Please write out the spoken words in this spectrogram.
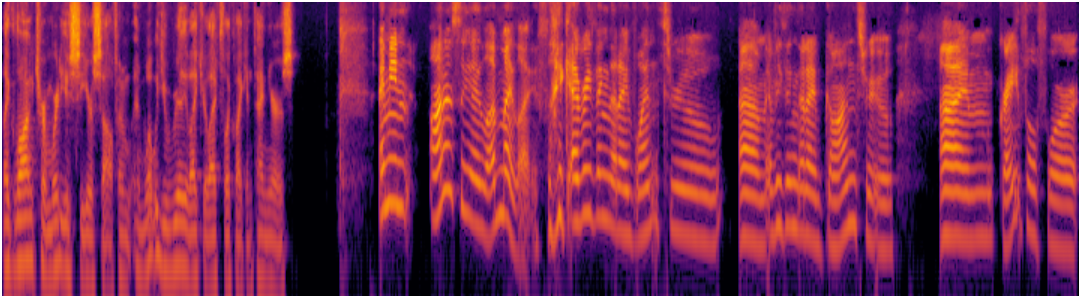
like long term where do you see yourself and, and what would you really like your life to look like in 10 years? I mean honestly i love my life. Like everything that i've went through um everything that i've gone through i'm grateful for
